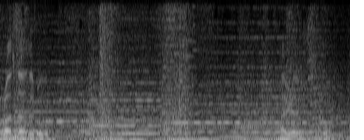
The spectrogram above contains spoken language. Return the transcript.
노란 나드로 알려주세요.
